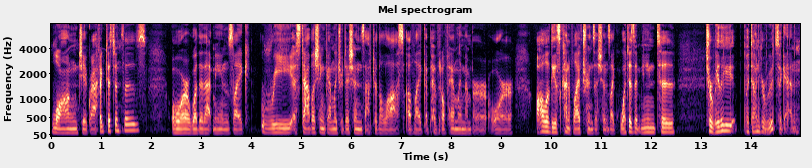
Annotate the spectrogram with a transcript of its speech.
long geographic distances, or whether that means like re-establishing family traditions after the loss of like a pivotal family member or all of these kind of life transitions like what does it mean to to really put down your roots again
